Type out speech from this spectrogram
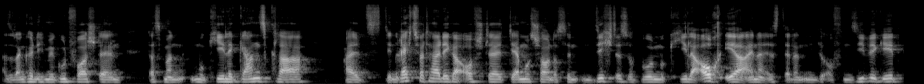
Also dann könnte ich mir gut vorstellen, dass man Mukiele ganz klar als den Rechtsverteidiger aufstellt, der muss schauen, dass hinten dicht ist, obwohl Mukiele auch eher einer ist, der dann in die Offensive geht.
